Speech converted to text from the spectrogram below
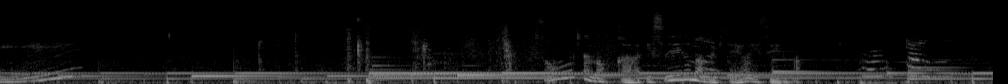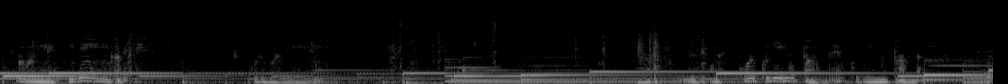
えー、そうなのか SL マンが来たよ SL マンこれはねあれこれはねあ出てこないこれクリームパンだよ。クリームパンダ。クリーム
